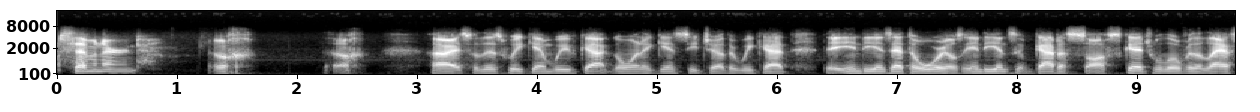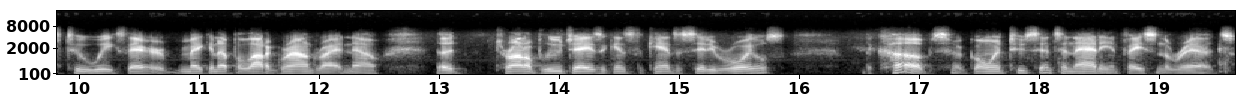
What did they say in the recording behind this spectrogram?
seven earned. Ugh. Ugh. All right, so this weekend we've got going against each other. We got the Indians at the Orioles. The Indians have got a soft schedule over the last two weeks. They're making up a lot of ground right now. The Toronto Blue Jays against the Kansas City Royals. The Cubs are going to Cincinnati and facing the Reds.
